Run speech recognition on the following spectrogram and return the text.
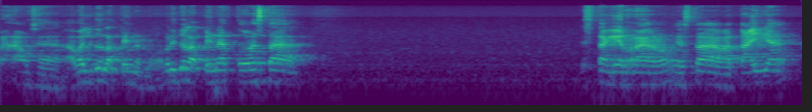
wow, o sea, ha valido la pena, ¿no? Ha valido la pena toda esta, esta guerra, ¿no? Esta batalla,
